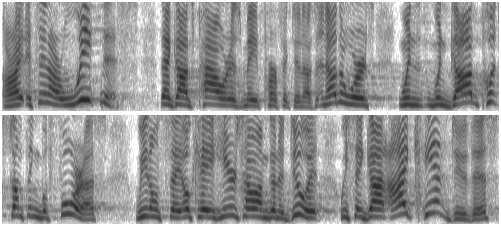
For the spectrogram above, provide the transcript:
All right? It's in our weakness that God's power is made perfect in us. In other words, when, when God puts something before us, we don't say, okay, here's how I'm going to do it. We say, God, I can't do this.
